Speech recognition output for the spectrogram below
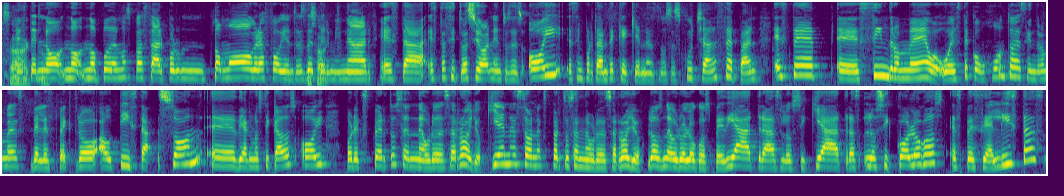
este, no, no, no podemos pasar por un tomógrafo y entonces determinar esta, esta situación. Entonces, hoy es importante que quienes nos escuchan sepan, este eh, síndrome o, este conjunto de síndromes del espectro autista son eh, diagnosticados hoy por expertos en neurodesarrollo. ¿Quiénes son expertos en neurodesarrollo? Los neurólogos pediatras, los psiquiatras, los psicólogos especialistas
